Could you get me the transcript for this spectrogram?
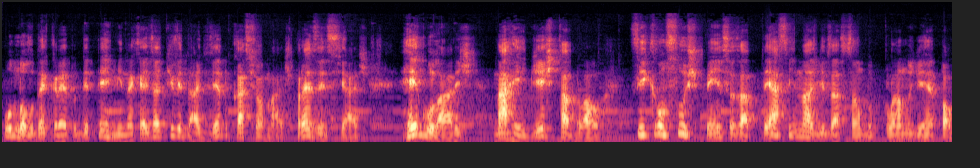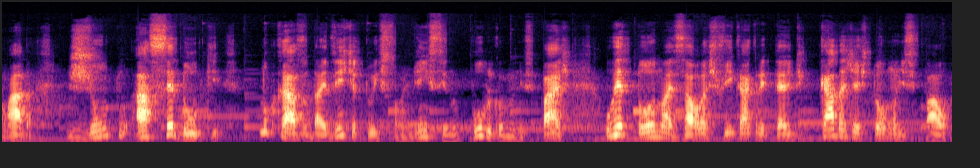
o novo decreto determina que as atividades educacionais presenciais regulares na rede estadual ficam suspensas até a finalização do plano de retomada junto à SEDUC, no caso das instituições de ensino público municipais, o retorno às aulas fica a critério de cada gestor municipal,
